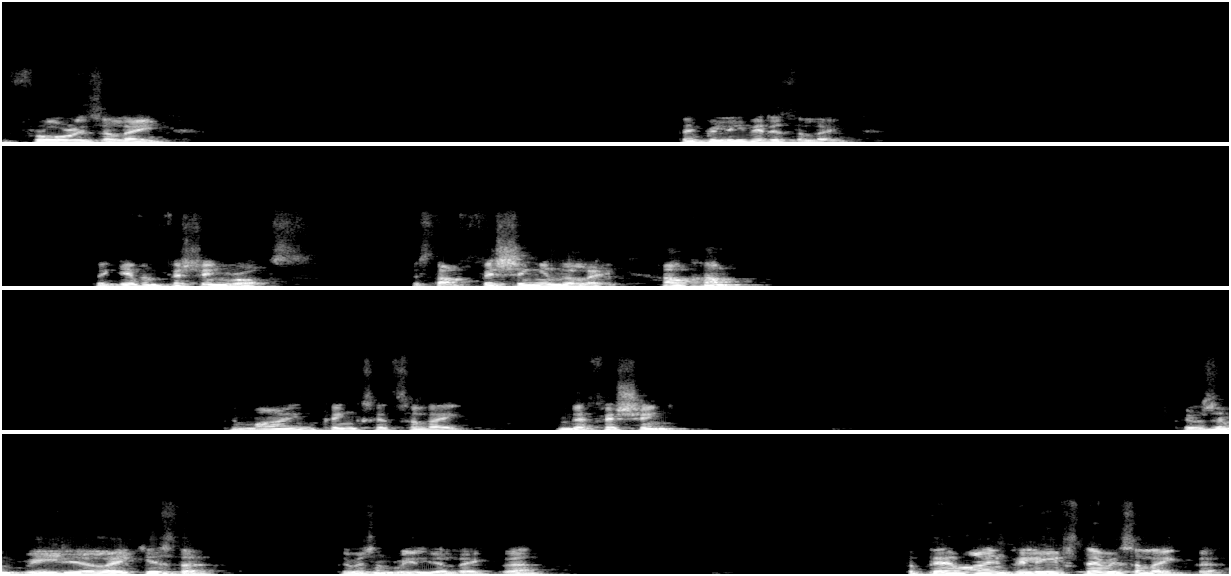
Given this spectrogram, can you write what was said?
The floor is a lake. They believe it is a lake. They're given fishing rods. They start fishing in the lake. How come? The mind thinks it's a lake and they're fishing. There isn't really a lake, is there? There isn't really a lake there. But their mind believes there is a lake there.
